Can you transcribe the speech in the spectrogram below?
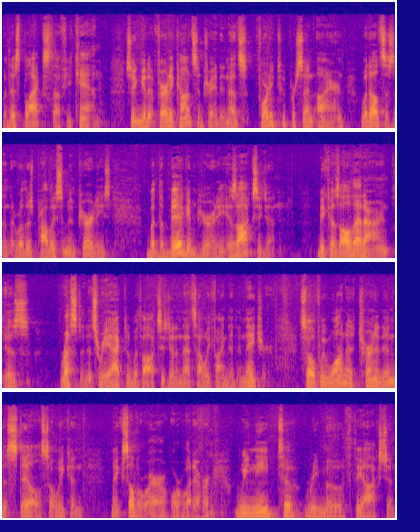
With this black stuff, you can. So you can get it fairly concentrated, and that's 42% iron. What else is in there? Well, there's probably some impurities, but the big impurity is oxygen because all that iron is rusted. It's reacted with oxygen, and that's how we find it in nature. So if we want to turn it into steel so we can make silverware or whatever, we need to remove the oxygen.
